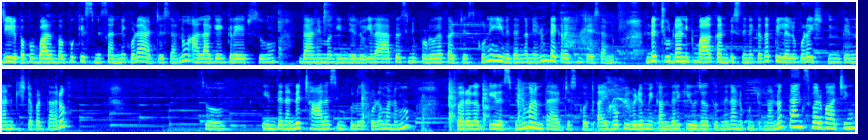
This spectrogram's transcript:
జీడిపప్పు బాదం పప్పు కిస్మిస్ అన్నీ కూడా యాడ్ చేశాను. అలాగే గ్రేప్స్ దానిమ్మ గింజలు ఇలా యాపిల్స్ని పొడుగుగా కట్ చేసుకొని ఈ విధంగా నేను డెకరేషన్ చేశాను. అంటే చూడడానికి బాగా కనిపిస్తేనే కదా పిల్లలు కూడా ఇష్ తినడానికి ఇష్టపడతారు. సో ఇంతేనండి చాలా సింపుల్గా కూడా మనము త్వరగా ఈ రెసిపీని మనం తయారు చేసుకోవచ్చు. ఐ హోప్ ఈ వీడియో మీకు అందరికీ యూజ్ అవుతుందని అనుకుంటున్నాను. థ్యాంక్స్ ఫర్ వాచింగ్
